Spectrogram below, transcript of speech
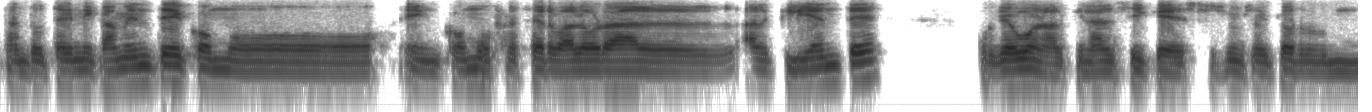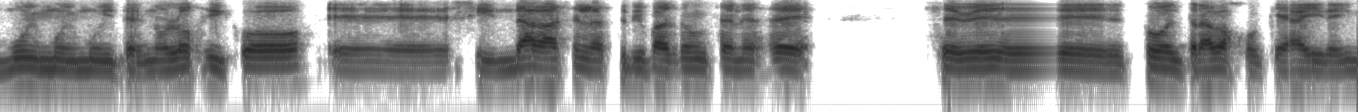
tanto técnicamente como en cómo ofrecer valor al, al cliente, porque bueno, al final sí que es, es un sector muy, muy, muy tecnológico, eh, si indagas en las tripas de un CNC se ve todo el trabajo que hay de I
